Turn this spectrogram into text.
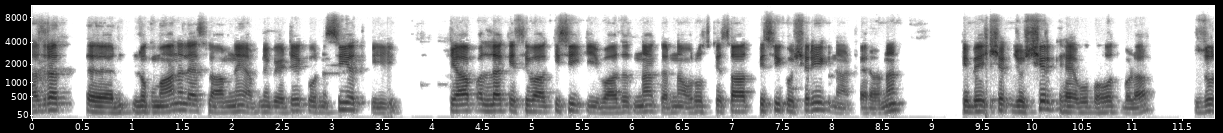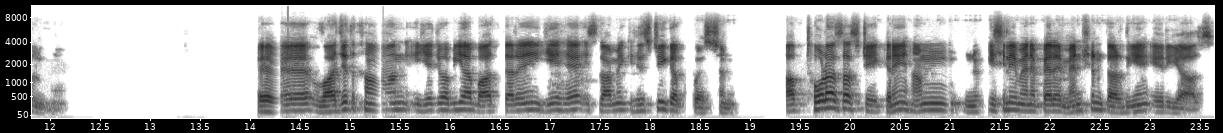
हज़रत लुकमान अलैहिस्सलाम ने अपने बेटे को नसीहत की कि आप अल्लाह के सिवा किसी की इबादत ना करना और उसके साथ किसी को शरीक ना ठहराना, कि बेशक जो शिरक है वो बहुत बड़ा जुल्म है। वाजिद खान, ये जो अभी आप बात कर रहे हैं, ये है इस्लामिक हिस्ट्री का क्वेश्चन। आप थोड़ा सा स्टे करें, हम इसलिए मैंने पहले मेंशन कर दिए एरियाज़।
